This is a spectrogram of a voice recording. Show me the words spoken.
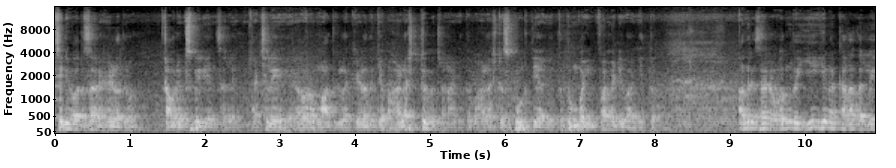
ಚಿನಿವರ್ ಸರ್ ಹೇಳಿದ್ರು ಅವ್ರ ಎಕ್ಸ್ಪೀರಿಯೆನ್ಸಲ್ಲಿ ಆ್ಯಕ್ಚುಲಿ ಅವರ ಮಾತುಗಳ ಕೇಳೋದಕ್ಕೆ ಬಹಳಷ್ಟು ಚೆನ್ನಾಗಿತ್ತು, ಬಹಳಷ್ಟು ಸ್ಫೂರ್ತಿಯಾಗಿತ್ತು, ತುಂಬ ಇನ್ಫಾರ್ಮೇಟಿವ್ ಆಗಿತ್ತು. ಅಂದರೆ ಸರ್ ಒಂದು ಈಗಿನ ಕಾಲದಲ್ಲಿ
